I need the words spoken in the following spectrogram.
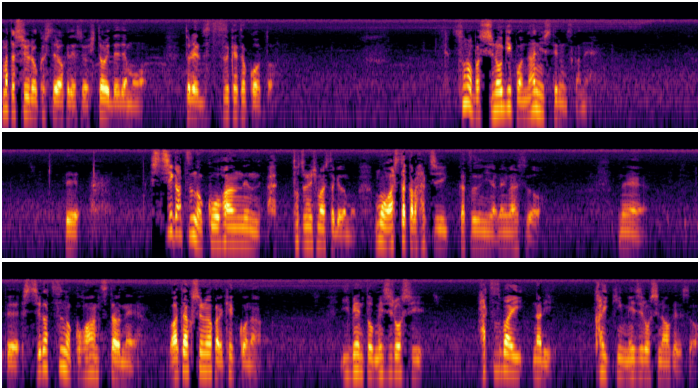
また収録してるわけですよ。一人ででも、とりあえず続けとこうと。その場しのぎ子は何してるんですかね。で、7月の後半で突入しましたけども、もう明日から8月になりますよ。ねえ。で、7月の後半っつったらね、私の中で結構なイベント目白押し、発売なり解禁目白押しなわけですよ。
